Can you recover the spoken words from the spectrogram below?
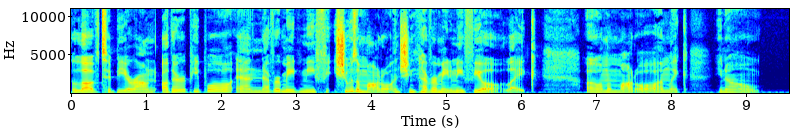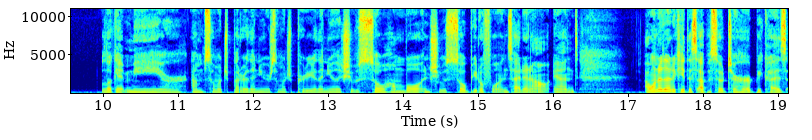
loved to be around other people and never made me feel. She was a model, and she never made me feel like, oh, I'm a model. I'm like, you know, look at me or I'm so much better than you or so much prettier than you. Like she was so humble and she was so beautiful inside and out. And I want to dedicate this episode to her because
